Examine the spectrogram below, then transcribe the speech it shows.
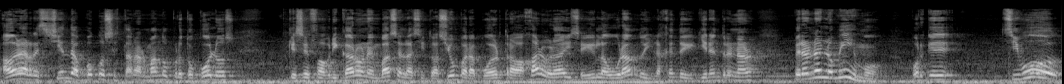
Ahora recién de a poco se están armando protocolos que se fabricaron en base a la situación para poder trabajar, ¿verdad? Y seguir laburando y la gente que quiere entrenar, pero no es lo mismo, porque si vos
